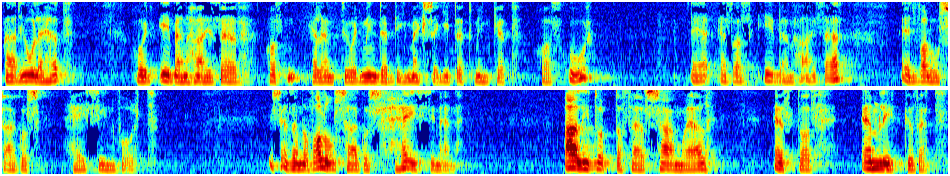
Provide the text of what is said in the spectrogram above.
bár jó lehet, hogy Ebenheiser azt jelenti, hogy mindeddig megsegített minket az Úr, de ez az Ebenheiser egy valóságos helyszín volt. És ezen a valóságos helyszínen állította fel Sámuel ezt az emlékkövet,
